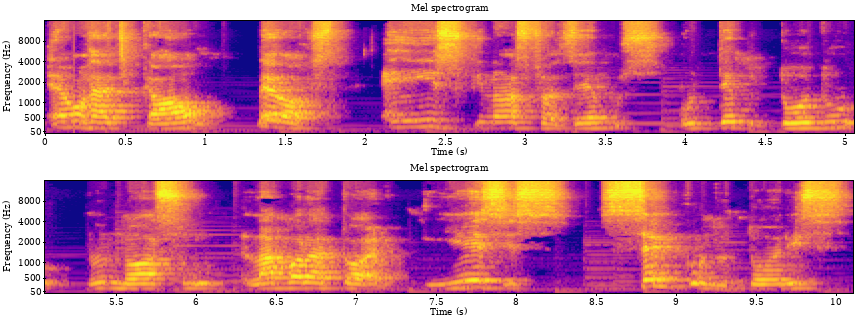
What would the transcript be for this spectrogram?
é um radical peróxido. É isso que nós fazemos o tempo todo no nosso laboratório. E esses semicondutores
